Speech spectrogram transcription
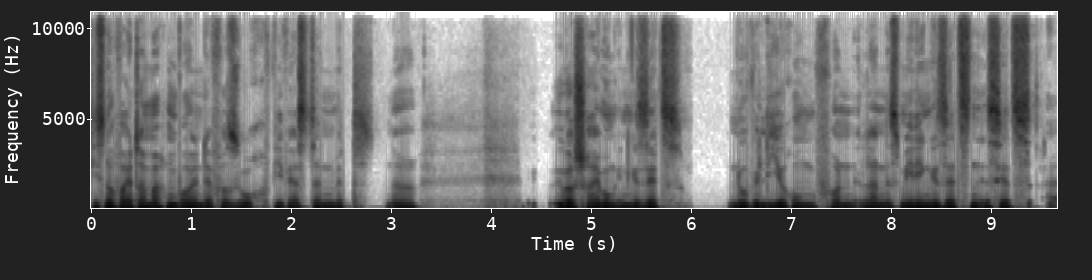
die es noch weitermachen wollen, der Versuch, wie wäre es denn mit einer Überschreibung in Gesetz. Novellierung von Landesmediengesetzen ist jetzt äh,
